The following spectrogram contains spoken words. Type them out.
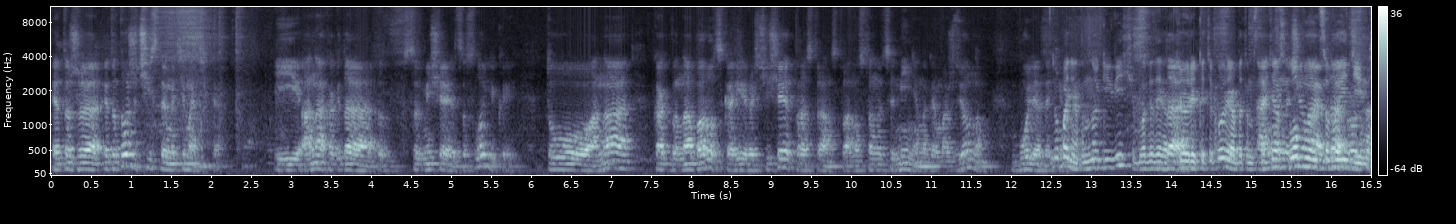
Это же это тоже чистая математика. И она, когда совмещается с логикой, то она как бы наоборот скорее расчищает пространство, оно становится менее нагроможденным, более таким... Ну понятно, многие вещи благодаря Да. теории категории об этом статья Они начинают, да, воедино.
